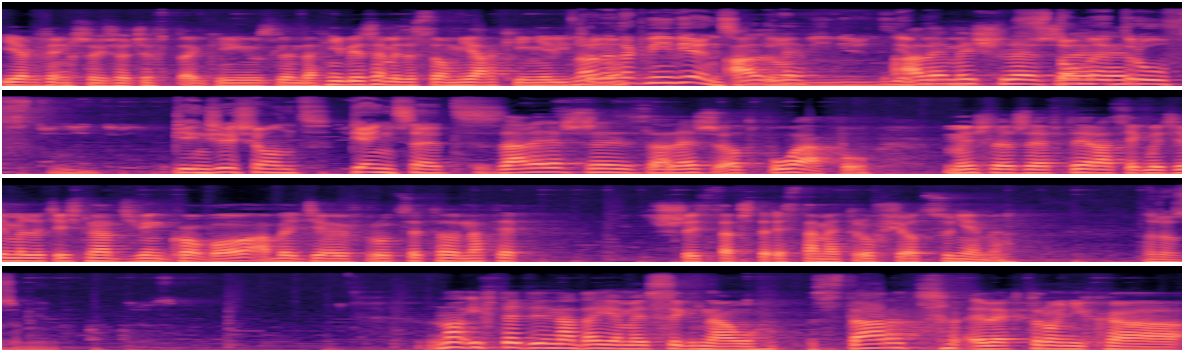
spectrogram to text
Jak większość rzeczy w takich względach. Nie bierzemy ze sobą miarki i nie No liczymy. ale tak mniej więcej. Ale, no, nie ale wiem, myślę, 100 że metrów, 50, 500. Zależy, zależy od pułapu. Myślę, że teraz jak będziemy lecieć naddźwiękowo, a będziemy wkrótce, to na te 300-400 metrów się odsuniemy. Rozumiem. No i wtedy nadajemy sygnał start, elektronika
